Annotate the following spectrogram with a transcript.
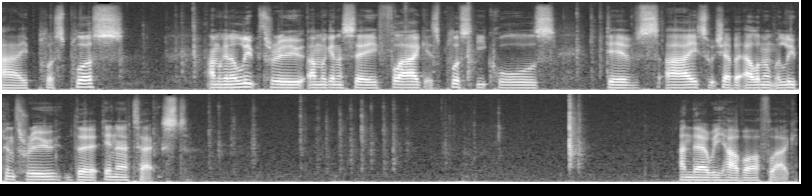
i plus plus. I'm going to loop through and we're going to say flag is plus equals divs i, so whichever element we're looping through, the inner text. And there we have our flag.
